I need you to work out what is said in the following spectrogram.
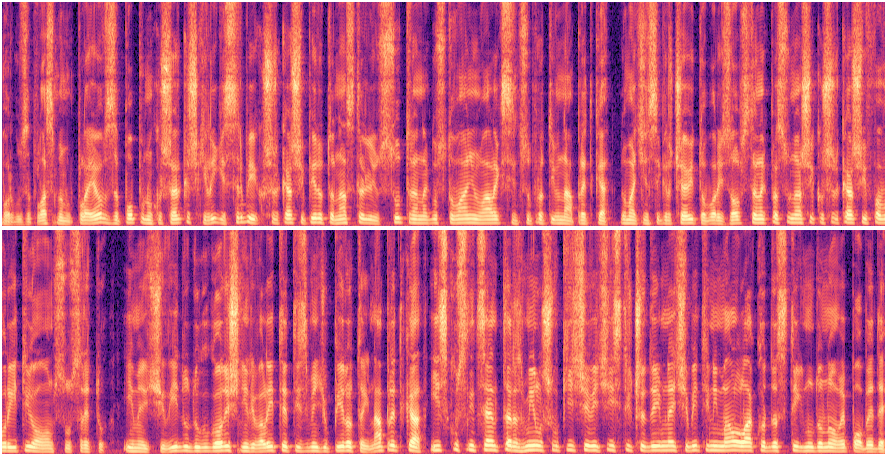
Borbu za plasman u play-off za popunu Košarkaške lige Srbije košarkaši Pirota nastavljaju sutra na gostovanju u Aleksincu protiv napretka. Domaćin se grčevito bori za opstanak, pa su naši košarkaši favoriti u ovom susretu. Imajući vidu dugogodišnji rivalitet između Pirota i napretka, iskusni centar Miloš Vukićević ističe da im neće biti ni malo lako da stignu do nove pobede.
